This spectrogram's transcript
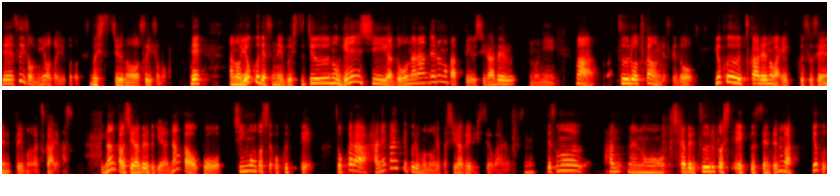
で水素を見ようということです物質中の水素を。であのよくですね物質中の原子がどう並んでるのかっていう調べるのに、まあ、ツールを使うんですけどよく使われるのが X 線というものが使われます。何かを調べるときは何かをこう信号として送ってそこから跳ね返ってくるものをやっぱ調べる必要があるんですね。でそのはあの調べるツールとして X 線というのがよく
